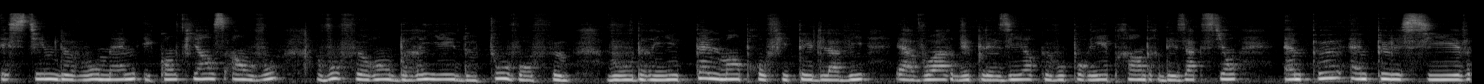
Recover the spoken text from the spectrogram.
estime de vous-même et confiance en vous vous feront briller de tous vos feux. Vous voudriez tellement profiter de la vie avoir du plaisir que vous pourriez prendre des actions un peu impulsives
